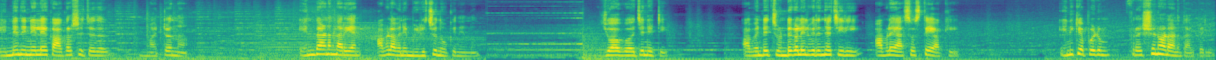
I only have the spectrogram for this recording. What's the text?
എന്നെ നിന്നിലേക്ക് ആകർഷിച്ചത് മറ്റൊന്ന്. എന്താണെന്നറിയാൻ അവൾ അവനെ മിഴിച്ചു നോക്കി നിന്നു. യുവർ വെർജിനിറ്റി അവന്റെ ചുണ്ടുകളിൽ വിരിഞ്ഞ ചിരി അവളെ അസ്വസ്ഥയാക്കി. എനിക്കെപ്പോഴും ഫ്രഷിനോടാണ് താല്പര്യം.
